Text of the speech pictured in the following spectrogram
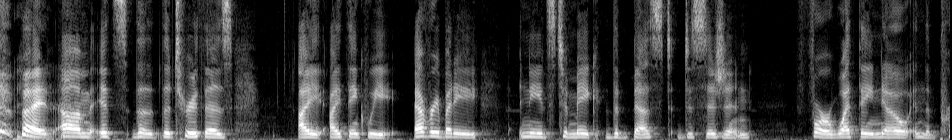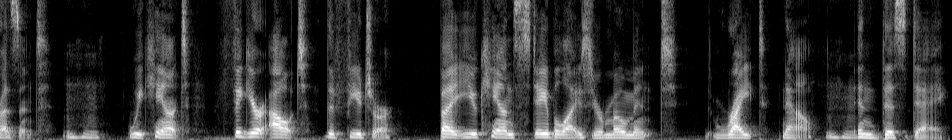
But um, it's the the truth is, I I think we everybody needs to make the best decision for what they know in the present. We can't figure out the future, but you can stabilize your moment right now in this day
